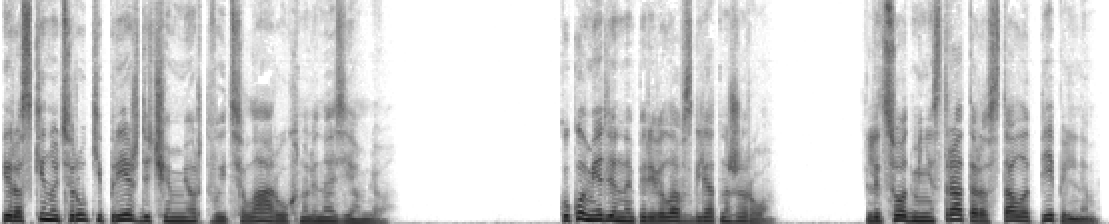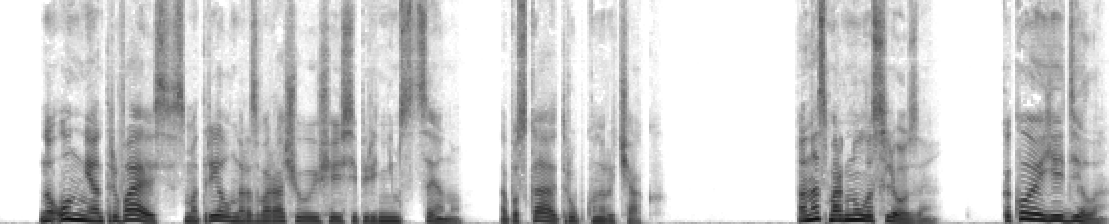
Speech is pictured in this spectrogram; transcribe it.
и раскинуть руки, прежде чем мертвые тела рухнули на землю. Куко медленно перевела взгляд на Жиро. Лицо администратора стало пепельным, но он, не отрываясь, смотрел на разворачивающуюся перед ним сцену, опуская трубку на рычаг. Она сморгнула слезы. Какое ей дело?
